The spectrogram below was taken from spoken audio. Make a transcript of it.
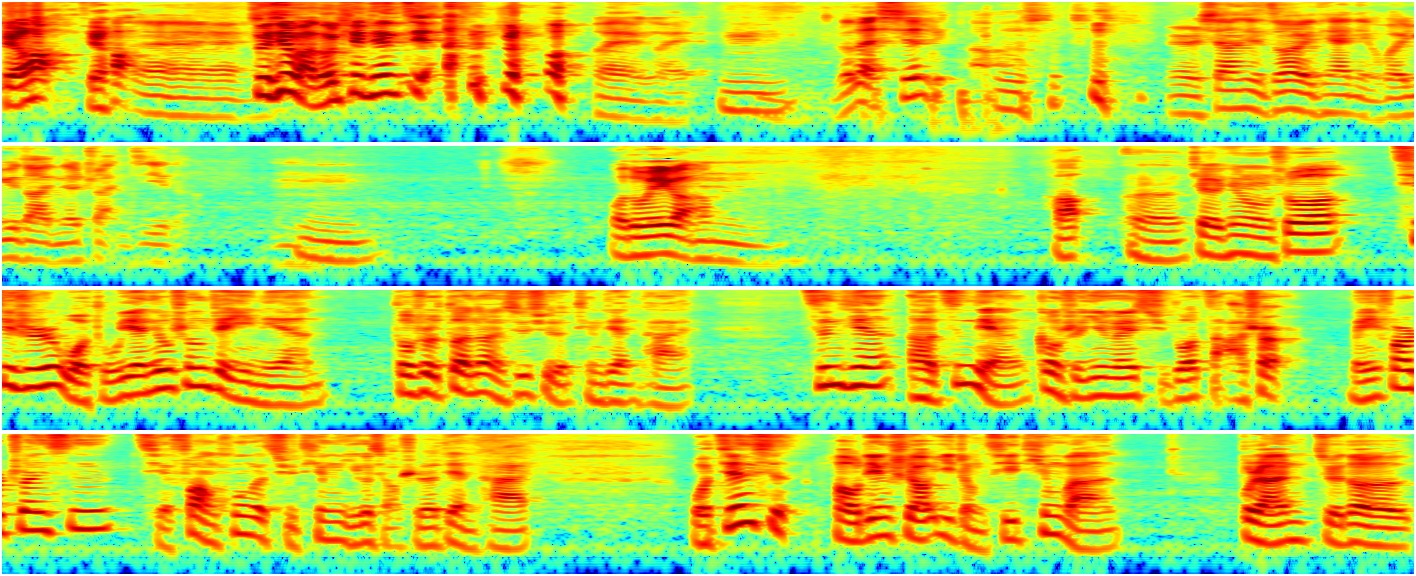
挺好，挺好，哎，最起码能天天见。可以可以，嗯留在心里啊。也是相信总有一天你会遇到你的转机的。嗯，我读一个啊。嗯好，嗯，这个听众说，其实我读研究生这一年都是断断续续的听电台，今天呃，今年更是因为许多杂事儿，没法专心且放空的去听一个小时的电台。我坚信老丁是要一整期听完，不然觉得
